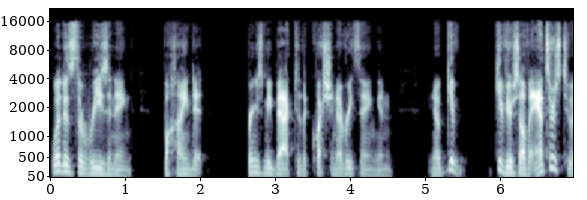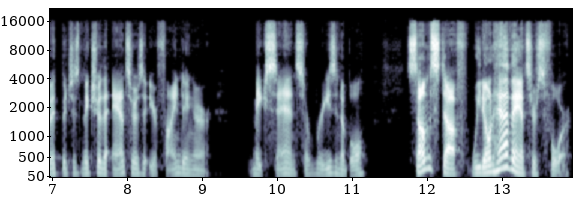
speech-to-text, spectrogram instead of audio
what is the reasoning behind it? Brings me back to the question everything and you know, give give yourself answers to it, but just make sure the answers that you're finding are make sense or reasonable. Some stuff we don't have answers for.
